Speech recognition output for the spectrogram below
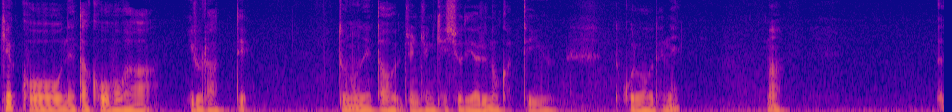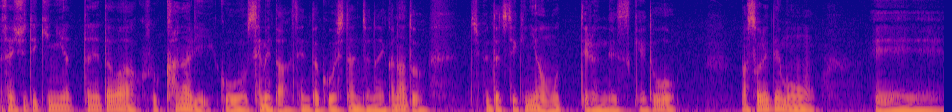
結構ネタ候補がいろいろあってどのネタを準々決勝でやるのかっていうところでね。まあ最終的にやったネタはかなりこう攻めた選択をしたんじゃないかなと自分たち的には思ってるんですけど、まあ、それでもえ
